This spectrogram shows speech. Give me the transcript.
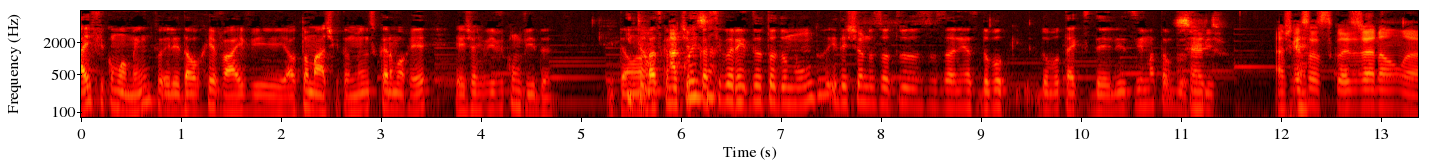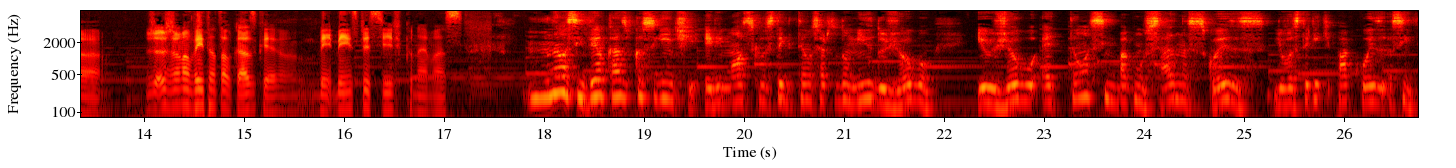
Life com Momento, ele dá o Revive automático. Então mesmo se o cara morrer, ele já revive com vida. Então, Então, é basicamente a coisa- ficar segurando todo mundo e deixando os outros usarem as double, double attacks deles e matar o. Certo. Acho que É. essas coisas já não. ah, já, já não vem tanto ao caso, que é bem, bem específico, né? Mas. Não, assim, veio o caso porque é o seguinte, ele mostra que você tem que ter um certo domínio do jogo e o jogo é tão assim bagunçado nessas coisas de você ter que equipar coisas, assim,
